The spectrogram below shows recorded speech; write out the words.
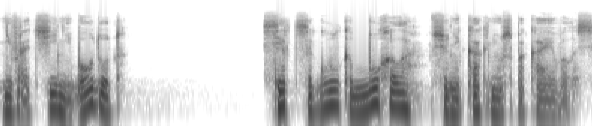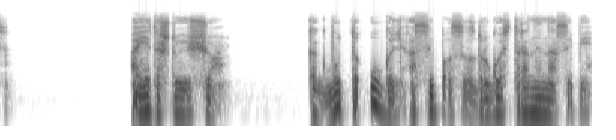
ни врачи не будут. Сердце гулко бухало, все никак не успокаивалось. А это что еще? Как будто уголь осыпался с другой стороны насыпи.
